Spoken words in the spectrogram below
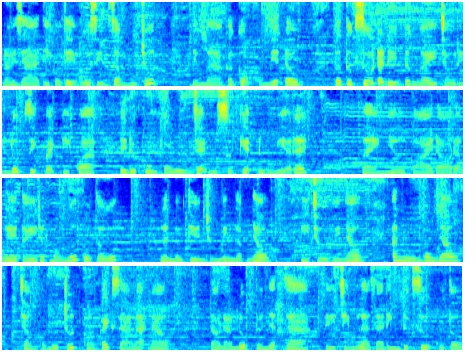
Nói ra thì có thể hơi xến sẩm một chút Nhưng mà các cậu không biết đâu. Tớ thực sự đã đến từng ngày chờ đến lúc dịch bệnh đi qua Để được cùng forum chạy một sự kiện đúng nghĩa đấy. Và hình như có ai đó đã nghe thấy được mong ước của tớ. Lần đầu tiên chúng mình gặp nhau Đi chơi với nhau Ăn uống cùng nhau Chẳng có một chút khoảng cách xa lạ nào. Đó là lúc tớ nhận ra Đây chính là gia đình thực sự của tớ.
